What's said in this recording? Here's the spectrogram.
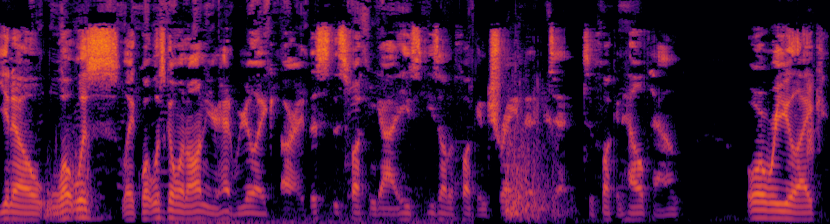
You know what was like what was going on in your head? Where you're like, all right, this this fucking guy, he's he's on the fucking train to to, to fucking Helltown, or were you like,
